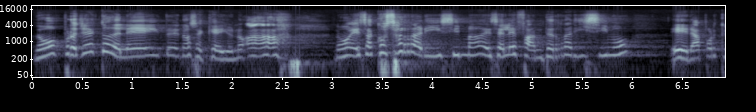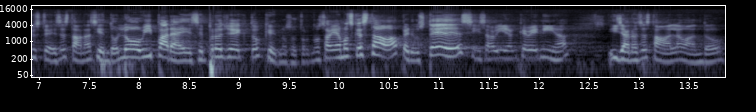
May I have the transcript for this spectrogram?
no, proyecto de ley, no sé qué, y uno, ah, ¿no? Esa cosa rarísima, ese elefante rarísimo, era porque ustedes estaban haciendo lobby para ese proyecto que nosotros no sabíamos que estaba, pero ustedes sí sabían que venía y ya nos estaban lavando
